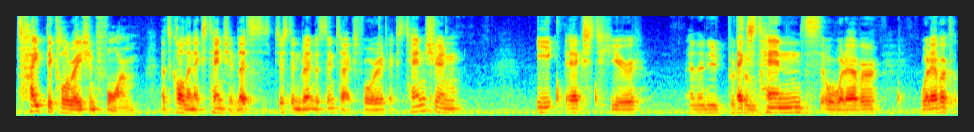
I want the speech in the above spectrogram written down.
type declaration form. That's called an extension. Let's just invent a syntax for it. Extension ext here and then you put some extends or whatever, whatever cl-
